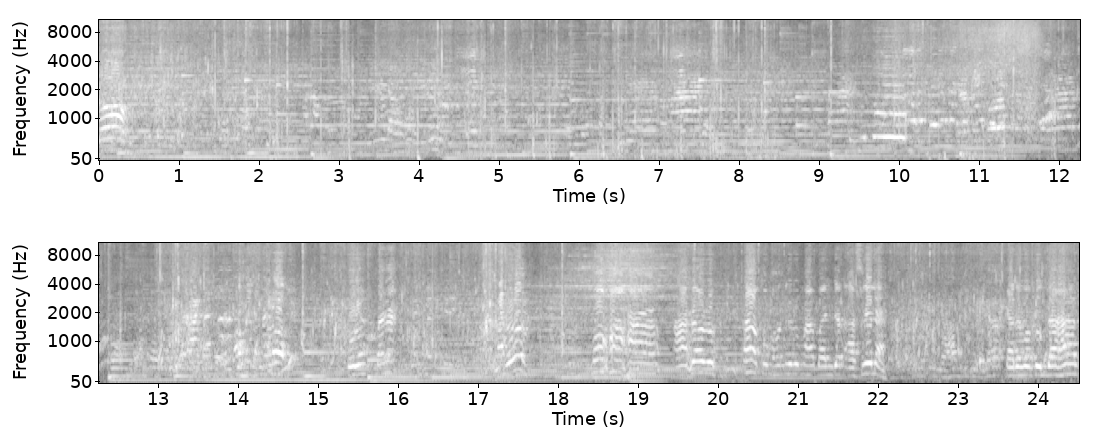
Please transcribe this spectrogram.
Yeah. Mana? Aduh. Ah, kumuha ni rumah Banjar asli na. Kada mapindahan.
